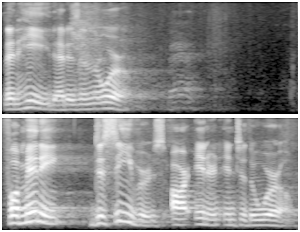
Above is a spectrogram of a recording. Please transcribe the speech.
than he that is in the world. For many deceivers are entered into the world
